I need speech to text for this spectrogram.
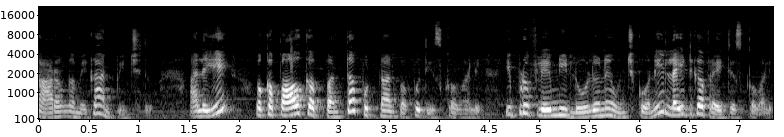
కారంగా మీకు అనిపించదు. అలాగే ఒక పావు కప్ అంతా పుట్నాల పప్పు తీసుకోవాలి. ఇప్పుడు ఫ్లేమ్ని లోలోనే ఉంచుకొని లైట్గా ఫ్రై చేసుకోవాలి.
